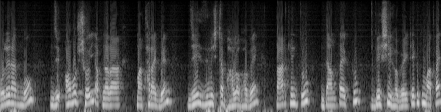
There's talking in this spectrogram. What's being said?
বলে রাখব যে অবশ্যই আপনারা মাথা রাখবেন যে জিনিসটা ভালো হবে, তার কিন্তু দামটা একটু বেশি হবে, এটা কিন্তু মাথায়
